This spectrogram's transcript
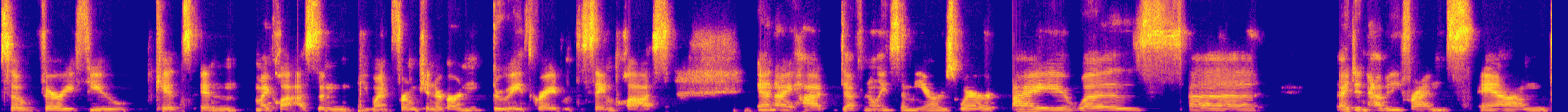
So very few kids in my class. And you went from kindergarten through eighth grade with the same class. And I had definitely some years where I was, uh, I didn't have any friends and,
